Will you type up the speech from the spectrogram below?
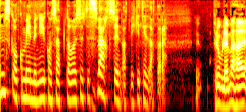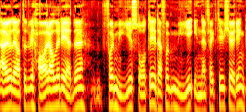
ønsker å komme inn med nye konsepter, og jeg syns det er svært synd at vi ikke tillater det. Problemet her er jo det at vi har allerede for mye ståtid. Det er for mye ineffektiv kjøring.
